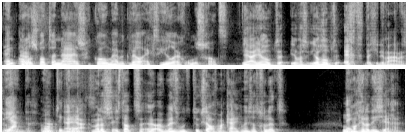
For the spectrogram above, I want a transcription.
En alles wat daarna is gekomen, heb ik wel echt heel erg onderschat. Ja, je hoopte, je, was, je hoopte echt dat je de ware zou ja, vinden. Hoopte ja, ik ja, echt. ja. Maar dat is, is dat, uh, mensen moeten natuurlijk zelf maar kijken. Maar is dat gelukt? Nee. Of mag je dat niet zeggen?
